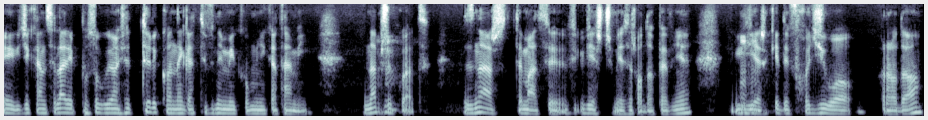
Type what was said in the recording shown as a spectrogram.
y, gdzie kancelarie posługują się tylko negatywnymi komunikatami. Na mhm. przykład znasz tematy, wiesz czym jest RODO pewnie, mhm. wiesz kiedy wchodziło RODO,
